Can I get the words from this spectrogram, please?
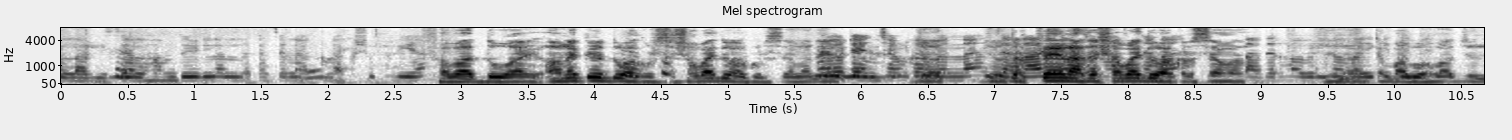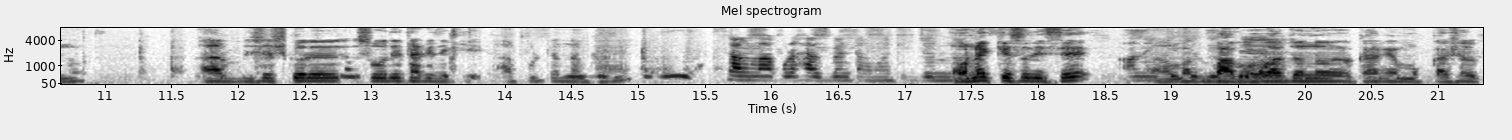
আল্লাহ দিছে আলহামদুলিল্লাহ আল্লাহর কাছে লাখ লাখ শুক্রিয়া। সবার দোয়ায় অনেকে দোয়া করছে সবাই দোয়া করছে আমাদের টেনশন করবেন না যারা ফ্রেন্ড আছে সবাই দোয়া করছে আমার তাদের হবে সবাইকে বাবু হওয়ার জন্য। আর বিশেষ করে সৌদি থাকে যে কি আপুরটার নাম কি? হাজবেন্ড আমার জন্য। অনেক কিছু দিছে। আমার বাবু হওয়ার জন্য ওখানে মক্কা শরীফ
